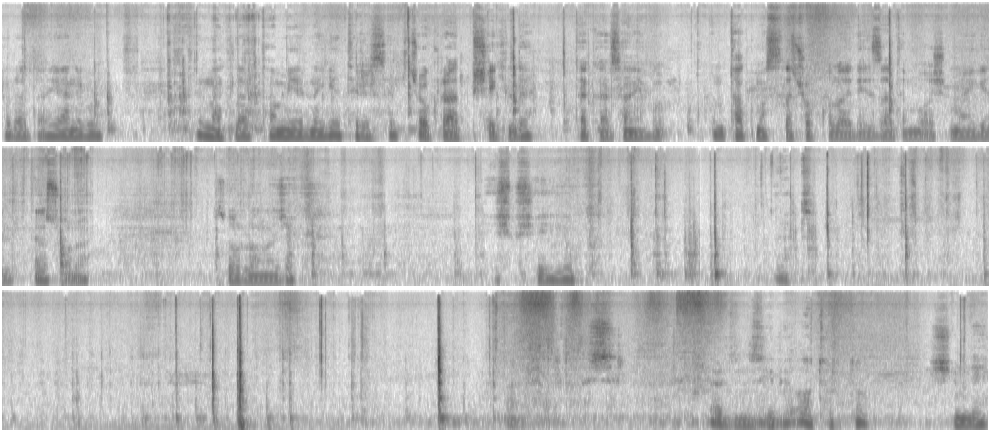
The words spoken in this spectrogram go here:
şurada. Yani bu tırnaklar tam yerine getirirsek çok rahat bir şekilde takarız. Hani bu bunu takması da çok kolay değil. Zaten bu aşamaya geldikten sonra zorlanacak hiçbir şey yok. Evet. Evet arkadaşlar. Gördüğünüz gibi oturttum. Şimdi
